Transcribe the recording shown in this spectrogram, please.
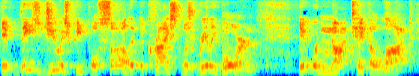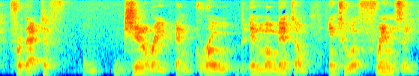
If these Jewish people saw that the Christ was really born, it would not take a lot for that to generate and grow in momentum into a frenzy.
